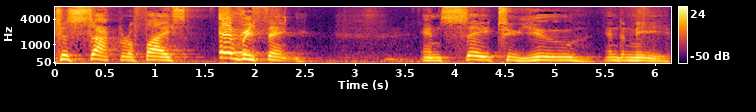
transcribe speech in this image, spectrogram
to sacrifice everything and say to you and to me,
